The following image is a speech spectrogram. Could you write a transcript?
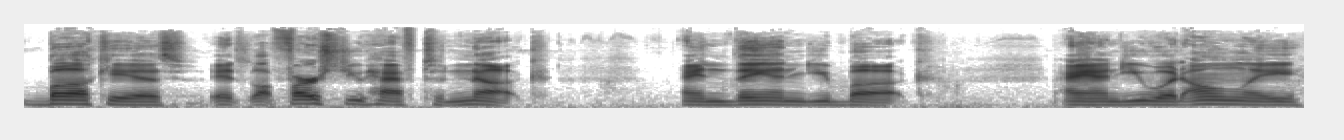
buck is, it's like first you have to nuck, and then you buck, and you would only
